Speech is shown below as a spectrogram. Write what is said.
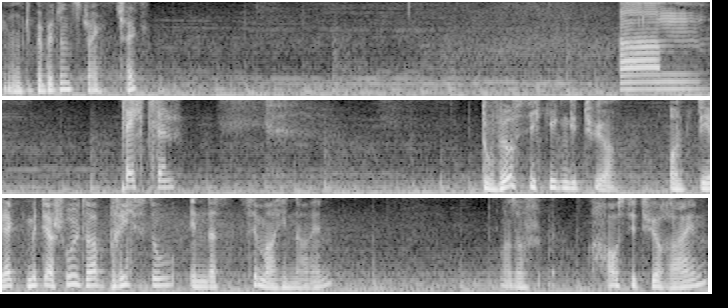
Hm, Gib mir bitte einen Strength-Check. Ähm, 16. Du wirfst dich gegen die Tür und direkt mit der Schulter brichst du in das Zimmer hinein Also haust die Tür rein.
